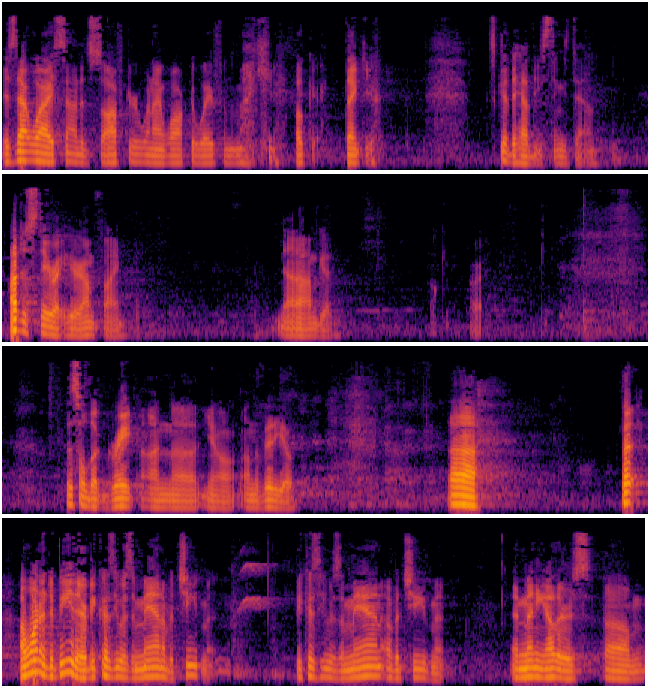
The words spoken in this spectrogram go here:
Is that why I sounded softer when I walked away from the mic? okay, thank you. It's good to have these things down. I'll just stay right here. I'm fine. No, no I'm good. Okay, all right. This will look great on uh, you know on the video. Uh, but I wanted to be there because he was a man of achievement. Because he was a man of achievement. And many others, um,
